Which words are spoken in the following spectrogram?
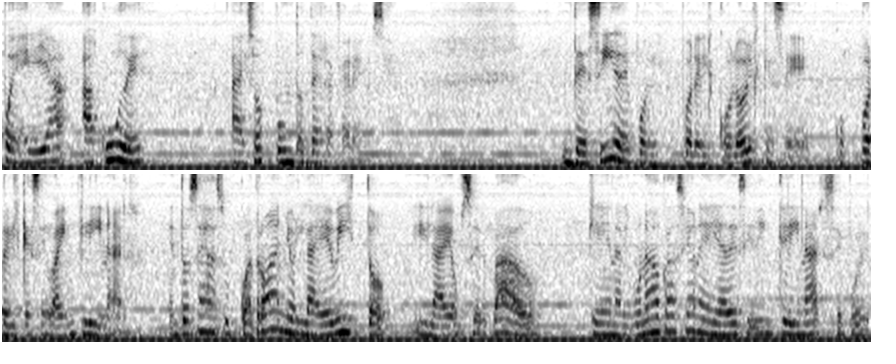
pues ella acude a esos puntos de referencia. Decide por, el color que se, por el que se va a inclinar. Entonces a sus cuatro años la he visto y la he observado que en algunas ocasiones ella decide inclinarse por el,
